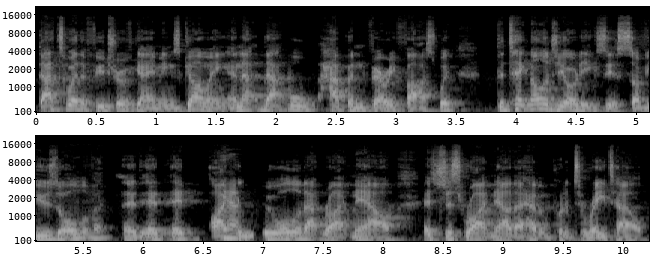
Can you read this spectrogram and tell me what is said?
That's where the future of gaming is going, and that, that will happen very fast. We, the technology already exists. I've used all of it. it, it, it I yeah. can do all of that right now. It's just right now they haven't put it to retail.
